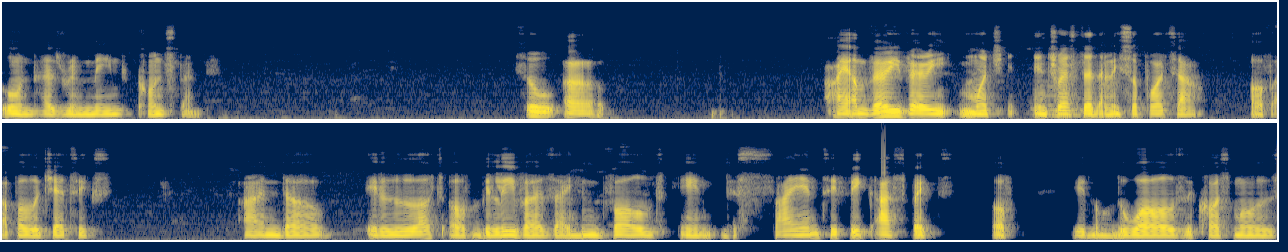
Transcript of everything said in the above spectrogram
own has remained constant. So, uh, I am very, very much interested and a supporter of apologetics. And uh, a lot of believers are involved in the scientific aspects of, you know, the world, the cosmos,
